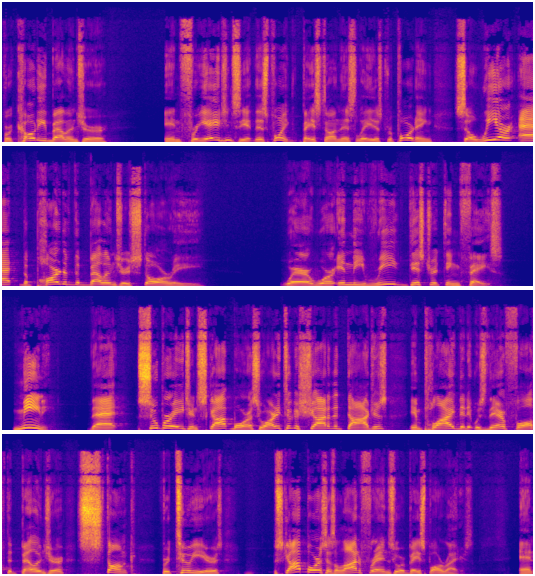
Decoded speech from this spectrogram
for Cody Bellinger in free agency at this point, based on this latest reporting? So, we are at the part of the Bellinger story where we're in the redistricting phase, meaning that super agent Scott Boras, who already took a shot at the Dodgers, implied that it was their fault that Bellinger stunk for two years. Scott Boras has a lot of friends who are baseball writers. And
